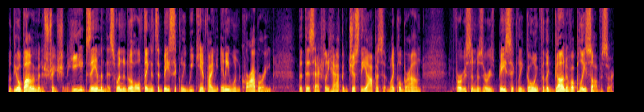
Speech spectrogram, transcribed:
with the Obama administration, he examined this, went into the whole thing, and said basically, we can't find anyone corroborate that this actually happened. Just the opposite. Michael Brown in Ferguson, Missouri, is basically going for the gun of a police officer.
